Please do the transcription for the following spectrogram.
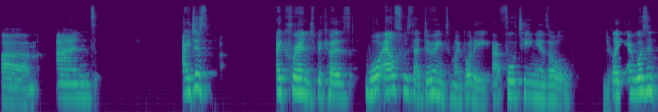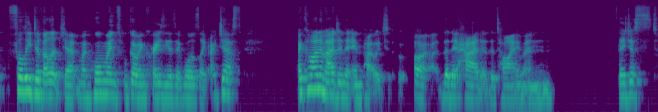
Um, and I just I cringe because what else was that doing to my body at 14 years old? Yeah. Like I wasn't fully developed yet. My hormones were going crazy as it was. Like I just I can't imagine the impact uh, that it had at the time and they just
